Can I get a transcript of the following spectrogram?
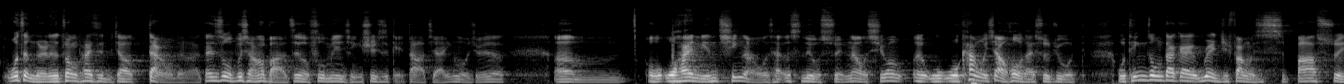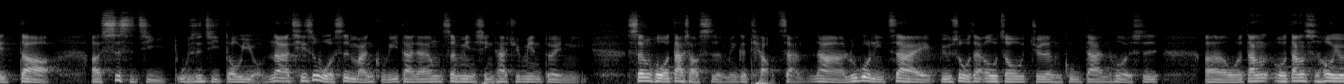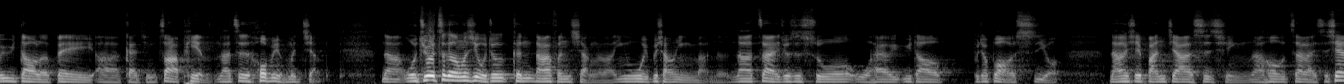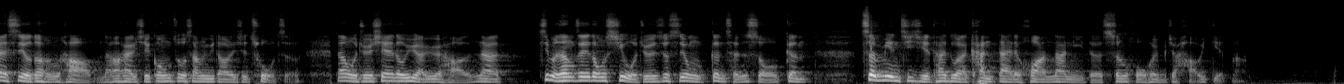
我整个人的状态是比较 down 的啦。但是我不想要把这个负面情绪是给大家，因为我觉得嗯，我我还年轻啊，我才二十六岁。那我希望呃，我我看了一下我后台数据，我我听众大概 range 范围是十八岁到。呃，四十几、五十几都有。那其实我是蛮鼓励大家用正面心态去面对你生活大小事的每一个挑战。那如果你在，比如说我在欧洲觉得很孤单，或者是呃，我当我当时候又遇到了被啊感情诈骗，那这后面我们讲。那我觉得这个东西我就跟大家分享了，因为我也不想隐瞒了。那再就是说我还有遇到比较不好的室友。然后一些搬家的事情，然后再来是现在室友都很好，然后还有一些工作上遇到了一些挫折，那我觉得现在都越来越好了。那基本上这些东西，我觉得就是用更成熟、更正面、积极的态度来看待的话，那你的生活会比较好一点嘛。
